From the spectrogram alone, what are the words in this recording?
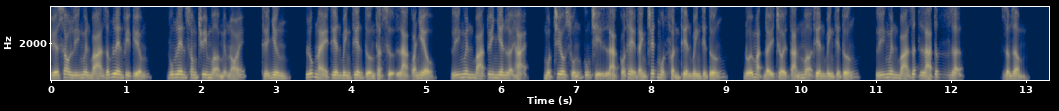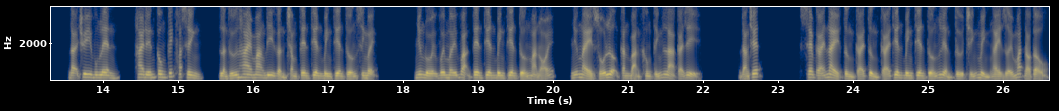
Phía sau lý nguyên bá dẫm lên phi kiếm, vung lên xong truy mở miệng nói, thế nhưng, lúc này thiên binh thiên tướng thật sự là quá nhiều, lý nguyên bá tuy nhiên lợi hại, một chiêu xuống cũng chỉ là có thể đánh chết một phần thiên binh thiên tướng, đối mặt đầy trời tán mở thiên binh thiên tướng, lý nguyên bá rất là tức giận. Rầm rầm. Đại truy vung lên, hai đến công kích phát sinh lần thứ hai mang đi gần trăm tên thiên binh thiên tướng sinh mệnh. Nhưng đối với mấy vạn tên thiên binh thiên tướng mà nói, những này số lượng căn bản không tính là cái gì. Đáng chết. Xem cái này từng cái từng cái thiên binh thiên tướng liền từ chính mình ngay dưới mắt đào tẩu,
